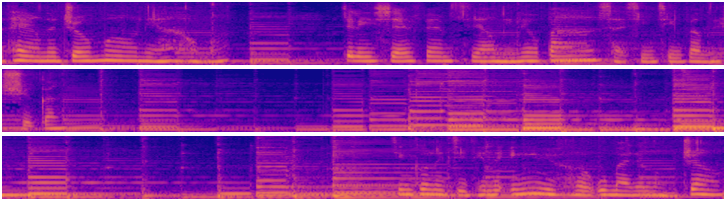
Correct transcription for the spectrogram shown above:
太阳的周末，你还好吗？这里是 FM 四幺零六八小心情放的时光。经过了几天的阴雨和雾霾的笼罩，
